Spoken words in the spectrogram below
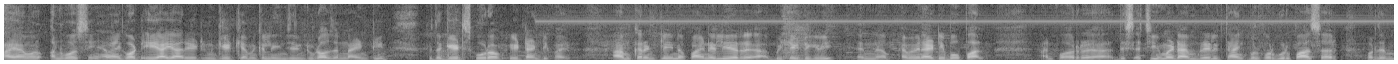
hi, I'm Anubhav Singh and I got AIR 8 in GATE Chemical Engineering 2019 with a GATE score of 895. I'm currently in a final year uh, BTech degree in uh, MNIT Bhopal. And for uh, this achievement, I'm really thankful for Gurupal sir for the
